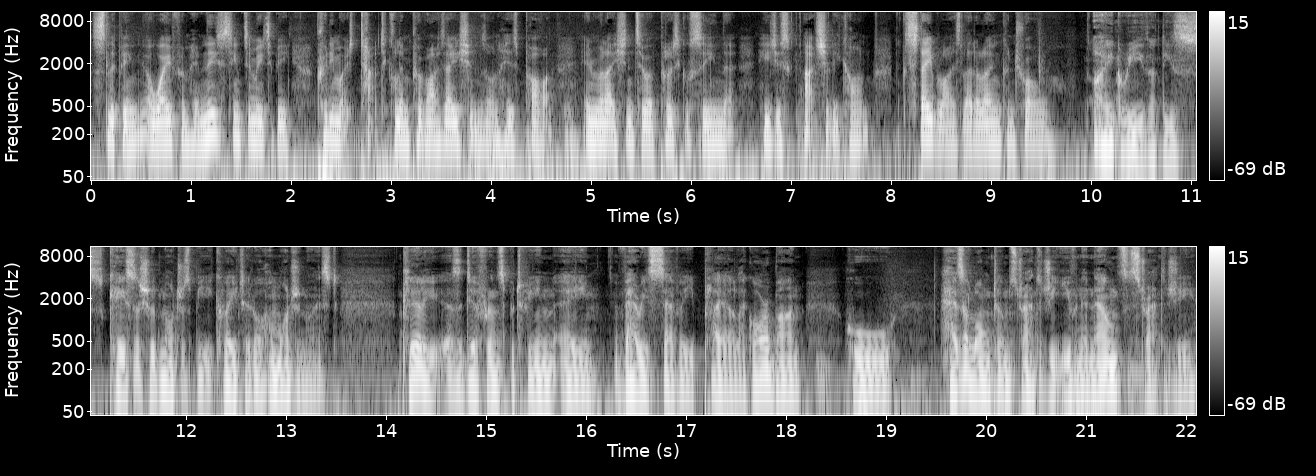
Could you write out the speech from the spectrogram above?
slipping away from him. These seem to me to be pretty much tactical improvisations on his part in relation to a political scene that he just actually can't stabilise, let alone control. I agree that these cases should not just be equated or homogenized clearly there's a difference between a very savvy player like Orban, who has a long term strategy, even announced a strategy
